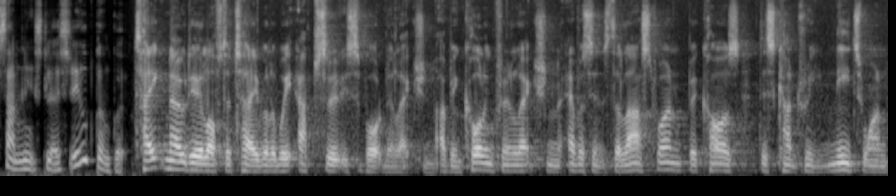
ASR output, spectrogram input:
samningslausri útgöngu. Take no deal off the table and we absolutely support an election. I've been calling for an election ever since the last one because this country needs one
